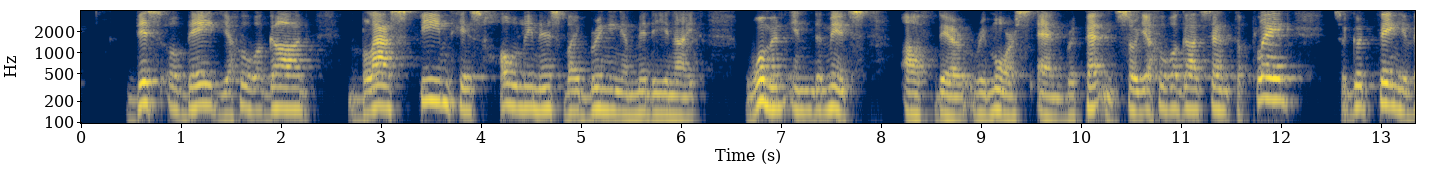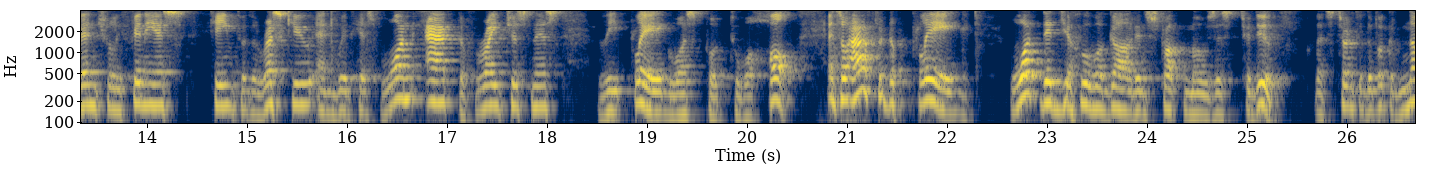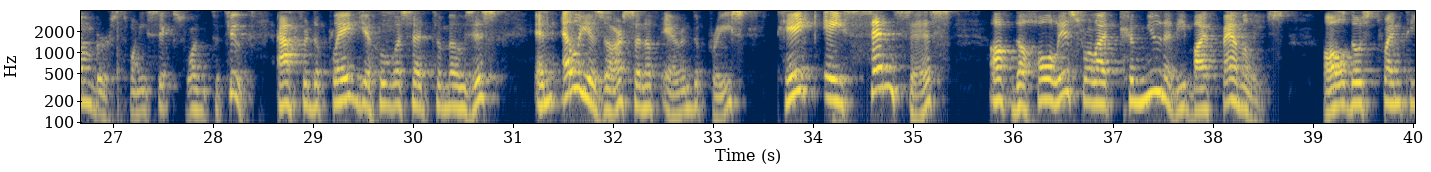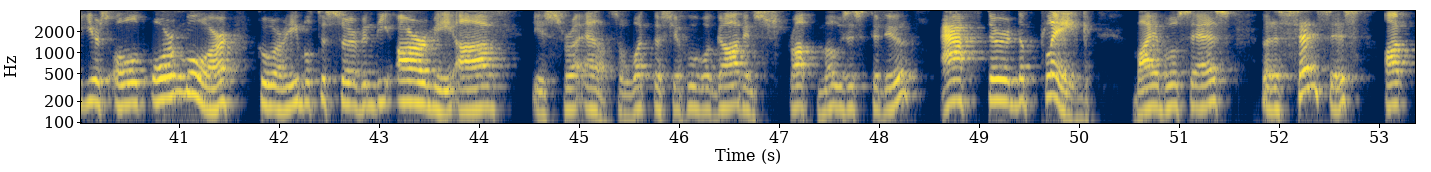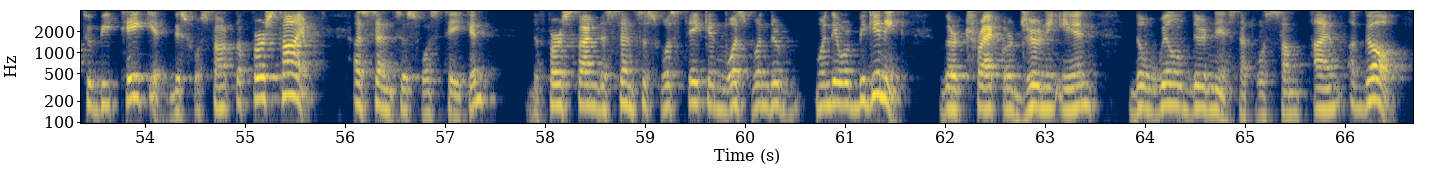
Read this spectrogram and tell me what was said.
disobeyed Yahuwah God, blasphemed his holiness by bringing a Midianite woman in the midst of their remorse and repentance. So Yahuwah God sent the plague. It's a good thing. Eventually, Phineas came to the rescue, and with his one act of righteousness, the plague was put to a halt. And so after the plague, what did Yahuwah God instruct Moses to do? Let's turn to the book of Numbers 26, 1 to 2. After the plague, Yahuwah said to Moses and Eleazar, son of Aaron the priest, take a census of the whole Israelite community by families, all those 20 years old or more who are able to serve in the army of Israel. So, what does Yahuwah God instruct Moses to do? After the plague, Bible says that a census ought to be taken. This was not the first time a census was taken. The first time the census was taken was when when they were beginning their trek or journey in the wilderness. That was some time ago.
